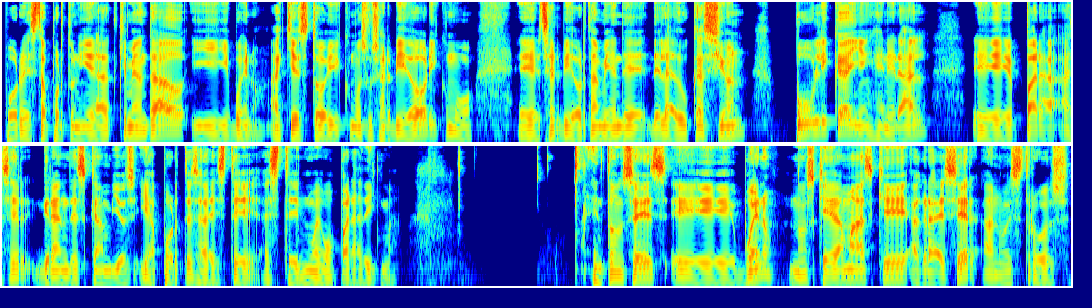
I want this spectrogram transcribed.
por esta oportunidad que me han dado y bueno, aquí estoy como su servidor y como el eh, servidor también de, la educación pública y en general eh, para hacer grandes cambios y aportes a este, a este nuevo paradigma. Entonces, eh, bueno, nos queda más que agradecer a nuestros,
